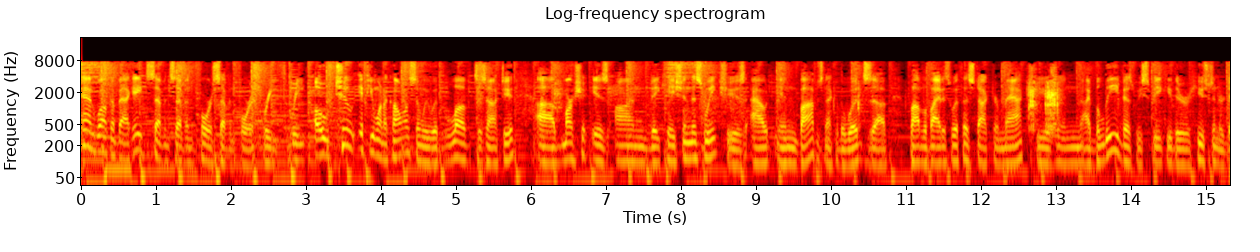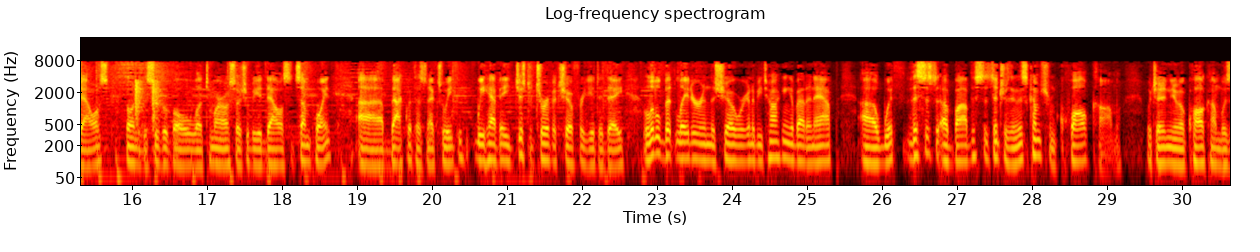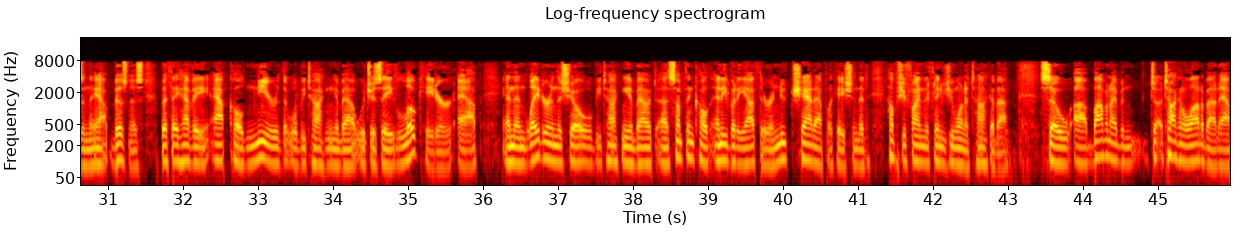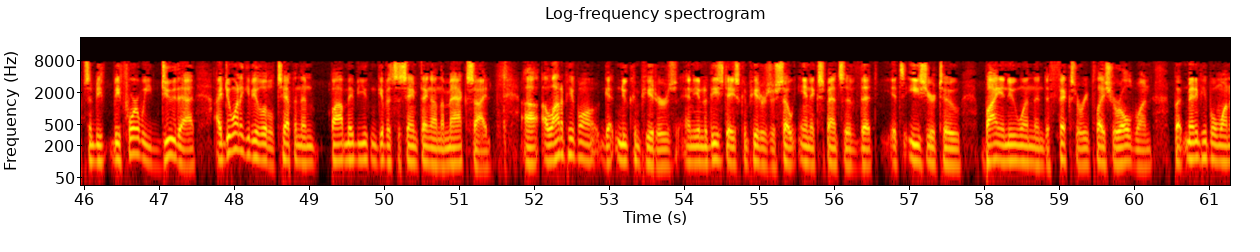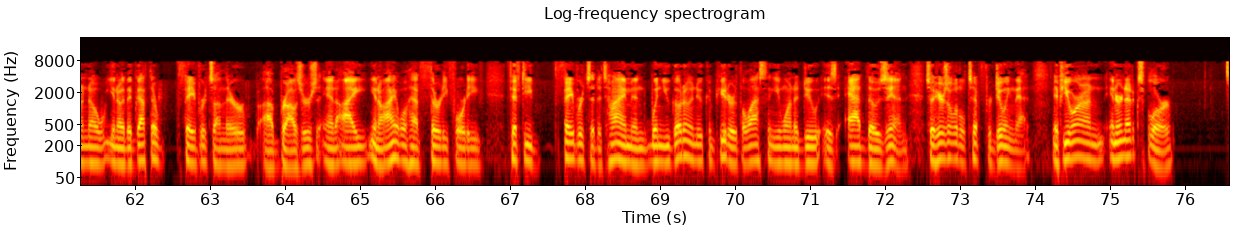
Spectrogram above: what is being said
And welcome back, 877-474-3302 if you want to call us, and we would love to talk to you. Uh, Marsha is on vacation this week. She is out in Bob's neck of the woods. Uh, Bob LeVitus is with us, Dr. Mac. She is in, I believe, as we speak, either Houston or Dallas, going to the Super Bowl uh, tomorrow, so she'll be at Dallas at some point. Uh, back with us next week. We have a just a terrific show for you today. A little bit later in the show, we're going to be talking about an app uh, with, this is, uh, Bob, this is interesting. This comes from Qualcomm which I didn't know Qualcomm was in the app business, but they have a app called Near that we'll be talking about, which is a locator app. And then later in the show, we'll be talking about uh, something called Anybody Out There, a new chat application that helps you find the things you want to talk about. So uh, Bob and I have been t- talking a lot about apps, and be- before we do that, I do want to give you a little tip, and then Bob, maybe you can give us the same thing on the Mac side. Uh, a lot of people get new computers, and you know these days computers are so inexpensive that it's easier to buy a new one than to fix or replace your old one. But many people want to know, you know, they've got their favorites on their uh, browsers, and I, you know, I will have 30, 40, 50 favorites at a time. And when you go to a new computer, the last thing you want to do is add those in. So here's a little tip for doing that. If you are on Internet Explorer,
